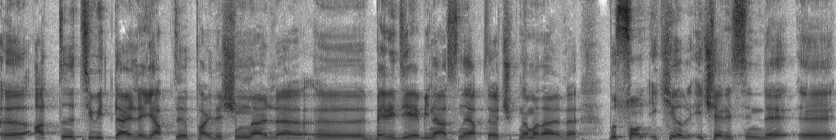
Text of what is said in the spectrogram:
e, attığı tweetlerle, yaptığı paylaşımlarla, e, belediye binasında yaptığı açıklamalarla bu son iki yıl içerisinde e,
